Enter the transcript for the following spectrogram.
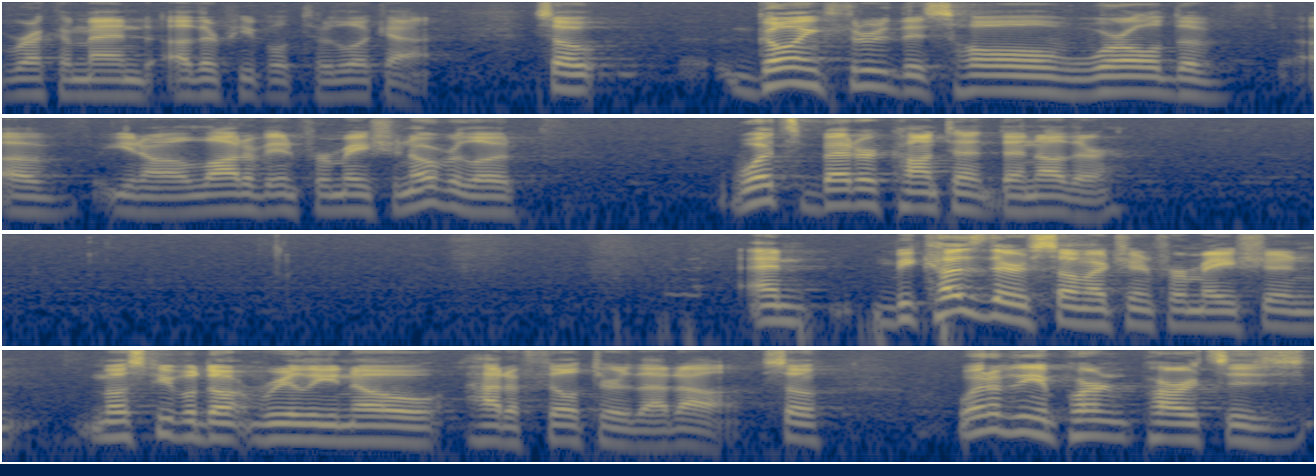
recommend other people to look at. So going through this whole world of, of you know, a lot of information overload, what's better content than other? And because there's so much information, most people don't really know how to filter that out. So one of the important parts is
